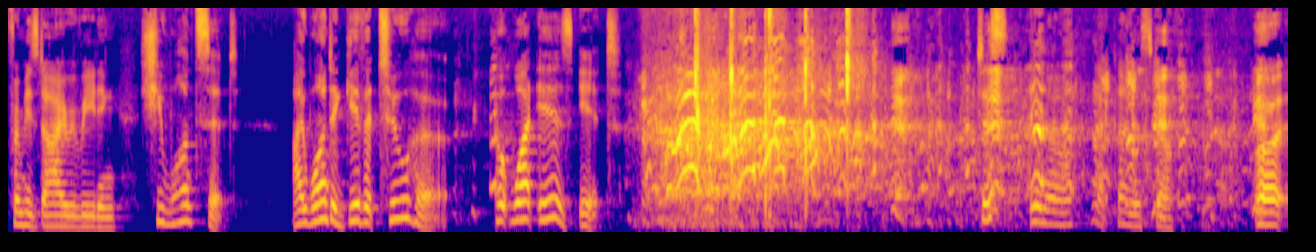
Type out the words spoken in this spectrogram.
from his diary reading. She wants it. I want to give it to her, but what is it? just you know that kind of stuff, or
